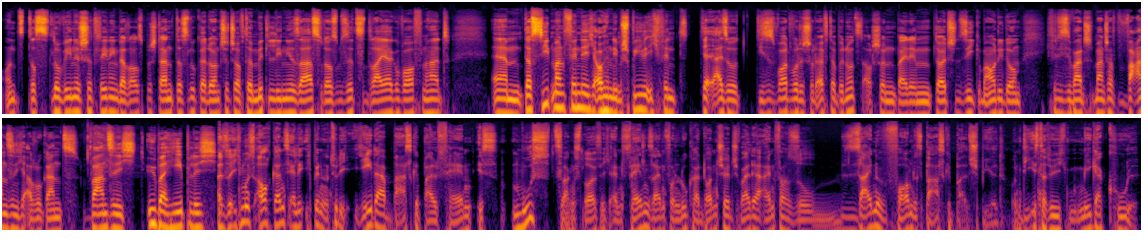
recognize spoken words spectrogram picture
und das slowenische Training daraus bestand, dass Luka Doncic auf der Mittellinie saß und aus dem Sitz einen Dreier geworfen hat. Ähm, das sieht man, finde ich, auch in dem Spiel. Ich finde, also dieses Wort wurde schon öfter benutzt, auch schon bei dem deutschen Sieg im Audidom. Ich finde diese Mann- Mannschaft wahnsinnig arrogant, wahnsinnig überheblich. Also ich muss auch ganz ehrlich, ich bin natürlich, jeder Basketball-Fan ist, muss zwangsläufig ein Fan sein von Luka Doncic, weil der einfach so seine Form des Basketballs spielt. Und die ist natürlich mega cool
